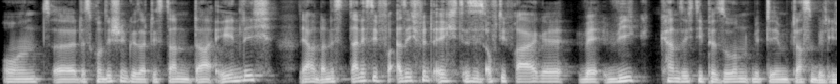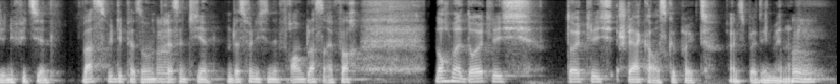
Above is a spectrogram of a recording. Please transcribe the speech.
Und äh, das Conditioning, wie gesagt, ist dann da ähnlich. Ja, und dann ist, dann ist die, also ich finde echt, es ist oft die Frage, wie kann sich die Person mit dem Klassenbild identifizieren? Was will die Person mhm. präsentieren? Und das finde ich in den Frauenklassen einfach nochmal deutlich, deutlich stärker ausgeprägt als bei den Männern. Mhm.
